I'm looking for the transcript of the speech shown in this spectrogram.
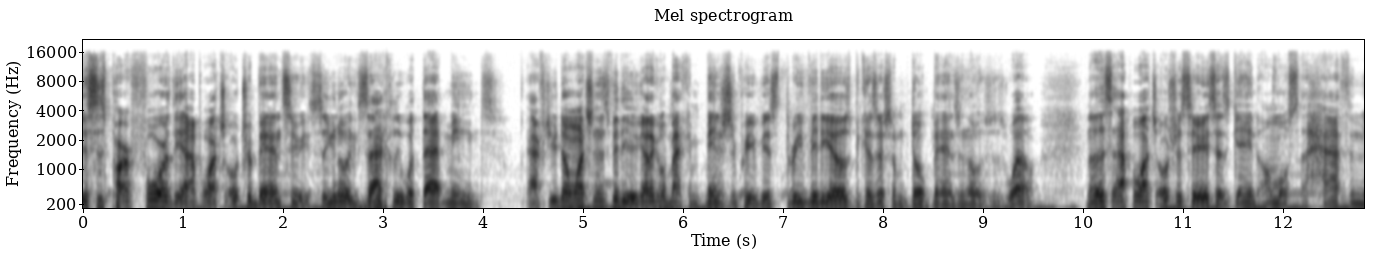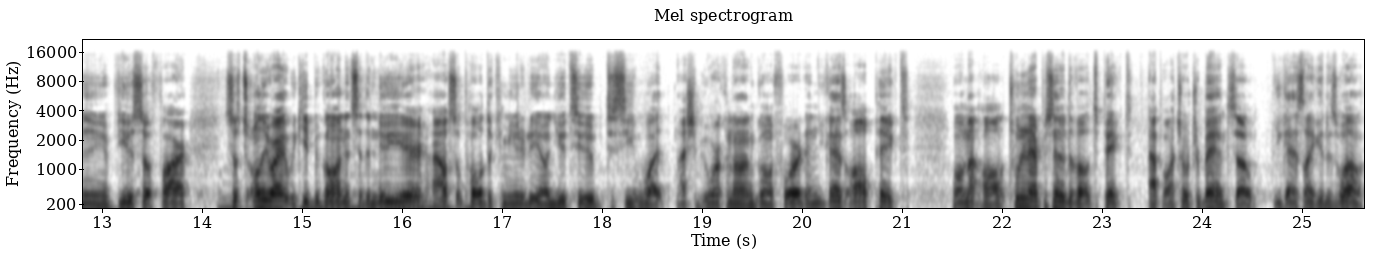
This is part four of the Apple Watch Ultra band series, so you know exactly what that means. After you're done watching this video, you gotta go back and binge the previous three videos because there's some dope bands in those as well. Now this Apple Watch Ultra series has gained almost a half a million views so far, so it's only right we keep it going into the new year. I also polled the community on YouTube to see what I should be working on going forward, and you guys all picked, well not all, 29% of the votes picked Apple Watch Ultra Band, so you guys like it as well.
